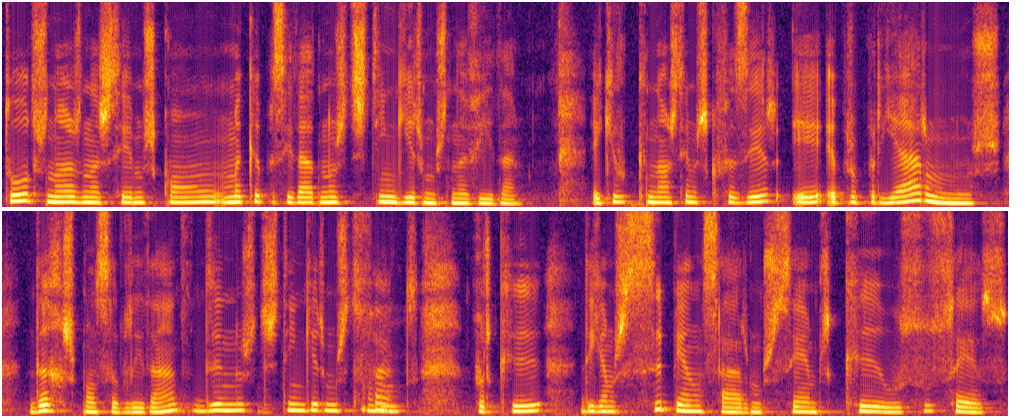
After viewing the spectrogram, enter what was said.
todos nós nascemos com uma capacidade de nos distinguirmos na vida. Aquilo que nós temos que fazer é apropriarmos-nos da responsabilidade de nos distinguirmos de uhum. facto. Porque, digamos, se pensarmos sempre que o sucesso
